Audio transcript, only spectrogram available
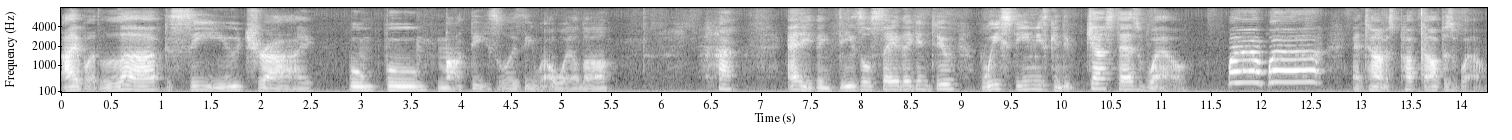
I would love to see you try. Boom, boom, mocked Diesel as he wailed off. Ha, anything Diesel say they can do, we Steamies can do just as well. Wah, wah. And Thomas puffed off as well.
